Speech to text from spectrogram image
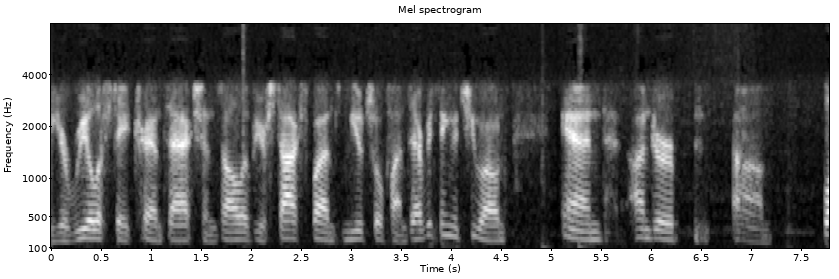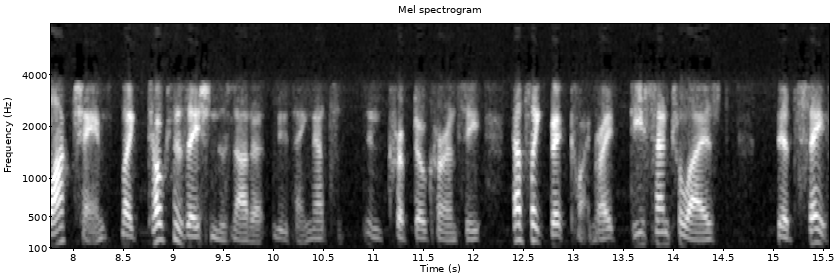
your real estate transactions, all of your stocks, bonds, mutual funds, everything that you own, and under um, blockchain, like tokenization is not a new thing. That's in cryptocurrency. That's like Bitcoin, right? Decentralized, it's safe,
